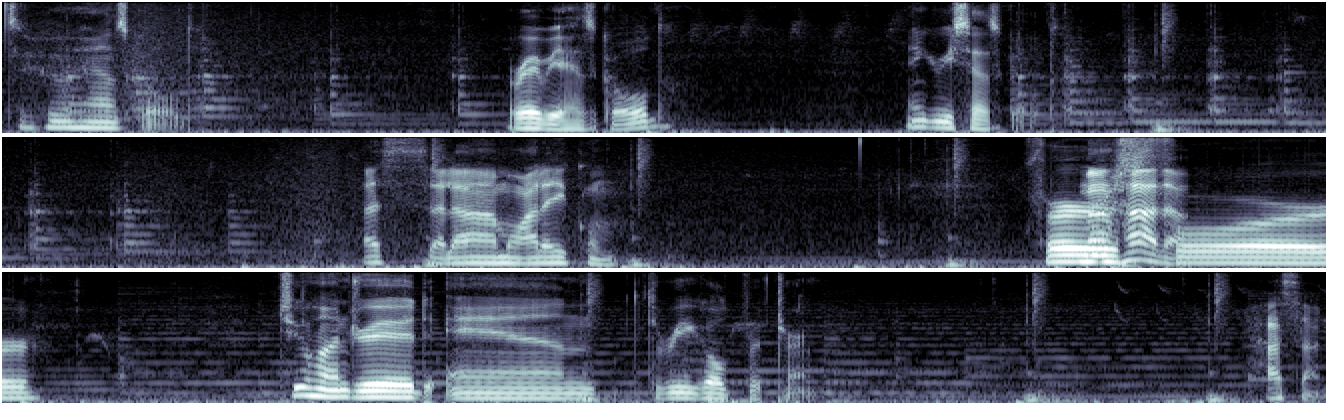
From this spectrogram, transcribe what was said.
So who has gold? Arabia has gold. And Greece has gold. Assalamu alaikum. First for 203 gold per turn. Hassan.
